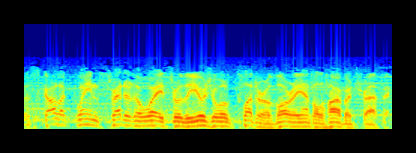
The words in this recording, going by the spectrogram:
The Scarlet Queen threaded her way through the usual clutter of Oriental harbor traffic.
